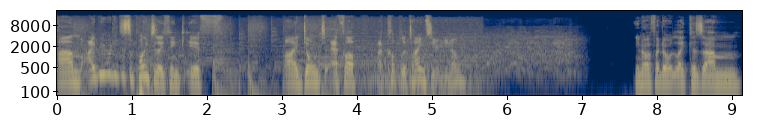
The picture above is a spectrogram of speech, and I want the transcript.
Um, I'd be really disappointed. I think if I don't f up a couple of times here. You know. You know if I don't like, cause um.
